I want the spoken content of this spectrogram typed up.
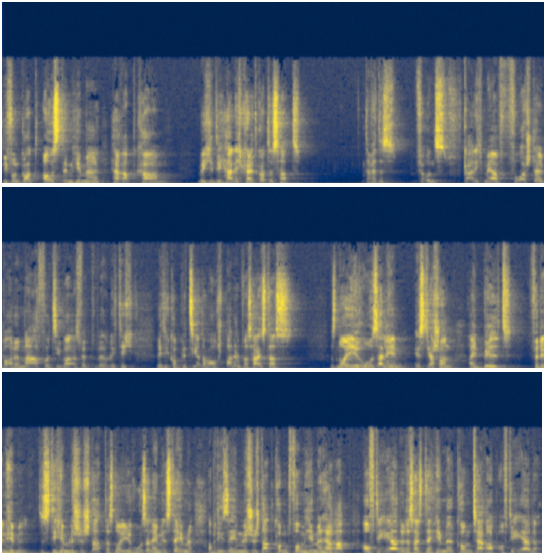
die von Gott aus dem Himmel herabkam, welche die Herrlichkeit Gottes hat, da wird es für uns gar nicht mehr vorstellbar oder nachvollziehbar. Es wird richtig, richtig kompliziert, aber auch spannend. Was heißt das? Das neue Jerusalem ist ja schon ein Bild für den Himmel. Das ist die himmlische Stadt. Das neue Jerusalem ist der Himmel. Aber diese himmlische Stadt kommt vom Himmel herab auf die Erde. Das heißt, der Himmel kommt herab auf die Erde.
